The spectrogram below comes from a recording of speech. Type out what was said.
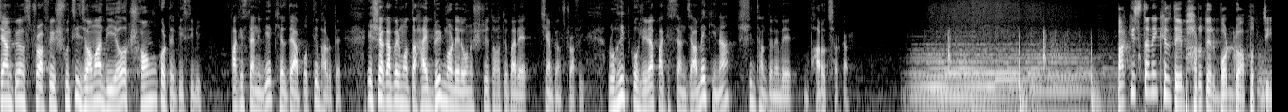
চ্যাম্পিয়ন্স ট্রফির সূচি জমা দিয়েও সংকটে পিসিবি। পাকিস্তানে গিয়ে খেলতে আপত্তি ভারতের। এশিয়া কাপের মতো হাইব্রিড মডেলে অনুষ্ঠিত হতে পারে চ্যাম্পিয়ন্স ট্রফি। রোহিত কোহলিরা পাকিস্তান যাবে কিনা সিদ্ধান্ত নেবে ভারত সরকার। পাকিস্তানে খেলতে ভারতের বড্ড আপত্তি।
